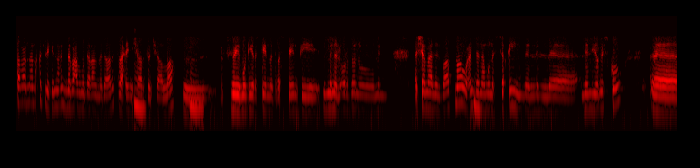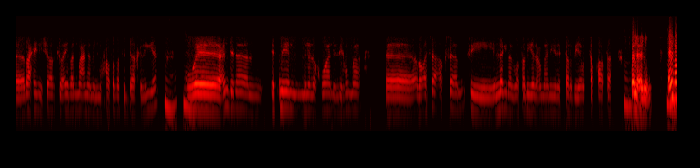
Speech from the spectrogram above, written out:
طبعا أنا قلت لك إنه عندنا بعض مدراء المدارس راح يشاركوا إن شاء الله. في مديرتين مدرستين في من الأردن ومن شمال الباطنة وعندنا منسقين لليونسكو. آه رايحين يشاركوا أيضا معنا من محافظة الداخلية. نعم. وعندنا اثنين من الإخوان اللي هم آه رؤساء أقسام في اللجنة الوطنية العمانية للتربية والثقافة والعلوم. أيضا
